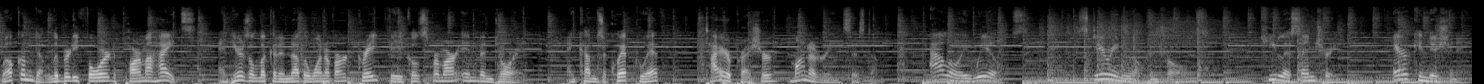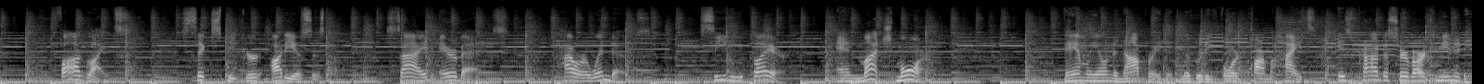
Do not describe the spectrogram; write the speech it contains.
Welcome to Liberty Ford Parma Heights, and here's a look at another one of our great vehicles from our inventory. And comes equipped with tire pressure monitoring system, alloy wheels, steering wheel controls, keyless entry, air conditioning, fog lights, six speaker audio system, side airbags, power windows, CD player, and much more. Family owned and operated Liberty Ford Parma Heights is proud to serve our community.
